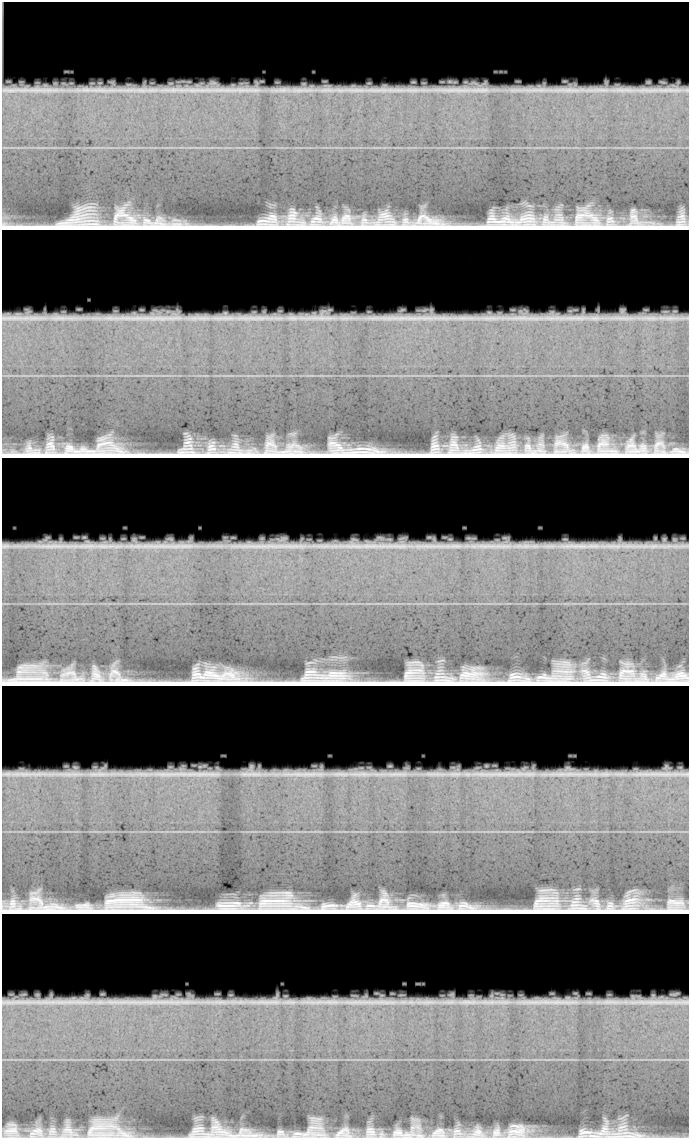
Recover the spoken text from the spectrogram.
เนื้อตายไปแบบนี้นี่เราท่องเที่ยวกระดับพบน้อยพบใหญ่ก็ล้วนแล้วจะมาตายทบทำทับผมทับแผ่นดินไว้ นับพบนับชาติไม่ได้อันนี้ ระธรรมยกวรกรรมฐานแต่ปางก่อนและศาสตร์นี่มาสอนเข้ากัน เพราะเราหลงนั่นแหละจากนั้นก็เพ่งพิจารณาอัญญตาไม่เที่ยงไว้สังขารนี่อืดฟางอืดฟางสีเขียวที่ดำเปื้อเกิดขึ้น จากนั้นอสุภะแตกออกทั่วทั้งร่างกายหน้าเน่าเหม็นเป็นที่นาเกียดพระสกุลนาเกียดชกบกชกพกเพ่งอย่างนั้น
